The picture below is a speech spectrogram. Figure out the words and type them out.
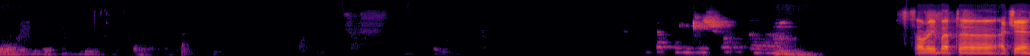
Sorry, but uh, Ajay,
